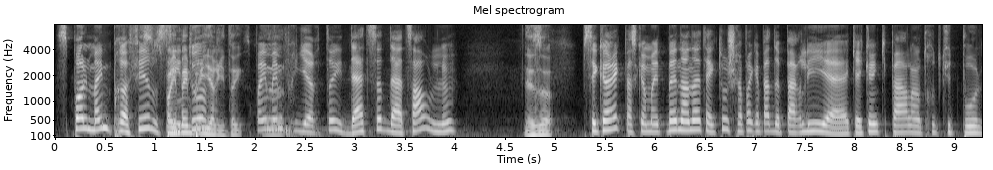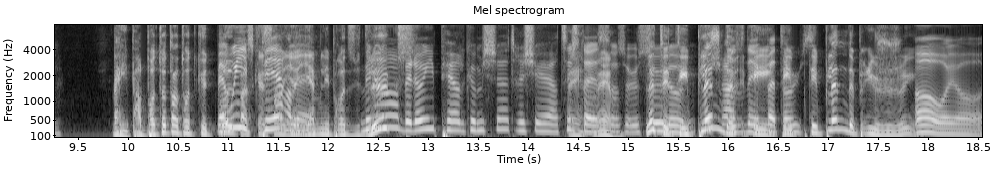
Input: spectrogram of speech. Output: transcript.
c'est pas le même profil. C'est pas les mêmes priorités. C'est pas les mêmes priorités. That's it, that's all, là. C'est correct parce que, être bien honnête avec toi, je serais pas capable de parler à quelqu'un qui parle en trou de cul de poule. Ben, ils parlent pas tout en toi de cul de ben poule ben oui, parce qu'ils aiment les produits de luxe. Non, ben là, ils parlent comme chat, très cher. Tu sais, ben, c'est. Là, t'es pleine, de, pleine de préjugés. Ah, oh, oui, oh.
